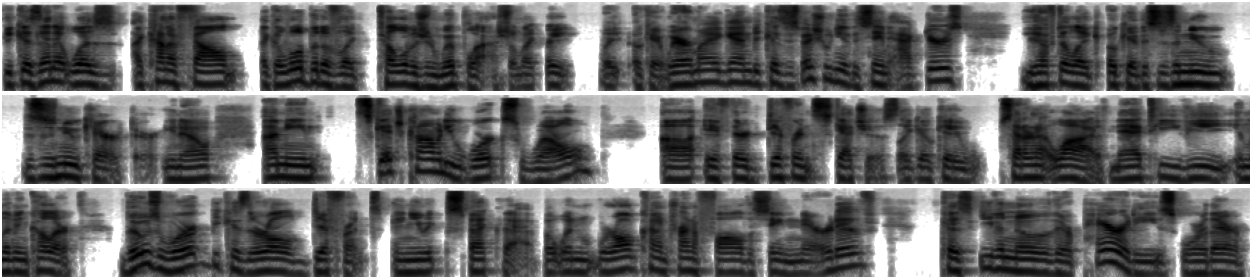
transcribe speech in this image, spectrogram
because then it was I kind of felt like a little bit of like television whiplash. I'm like, wait, wait, okay, where am I again? Because especially when you have the same actors, you have to like, okay, this is a new, this is a new character, you know. I mean, sketch comedy works well uh, if they're different sketches. Like, okay, Saturday Night Live, Mad TV, In Living Color, those work because they're all different and you expect that. But when we're all kind of trying to follow the same narrative, because even though they're parodies or they're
